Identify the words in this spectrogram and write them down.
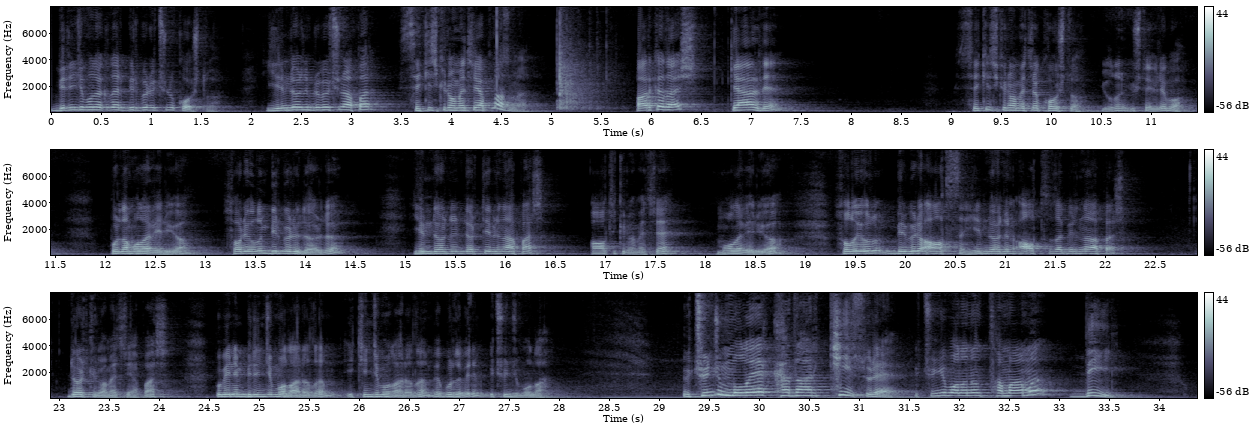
Birinci molaya kadar 1 bölü 3'ünü koştu. 24'ün 1 bölü 3'ü ne yapar? 8 kilometre yapmaz mı? Arkadaş geldi. 8 kilometre koştu. Yolun 3 devri bu. Burada mola veriyor. Sonra yolun 1 bölü 4'ü. 24'ün 4'te 1'i ne yapar? 6 kilometre mola veriyor. Sola yolun 1 bölü 6'sı. 24'ün 6'da 1'i ne yapar? 4 kilometre yapar. Bu benim birinci mola aralığım, ikinci mola aralığım ve burada benim üçüncü mola. Üçüncü molaya kadar ki süre, üçüncü molanın tamamı değil.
